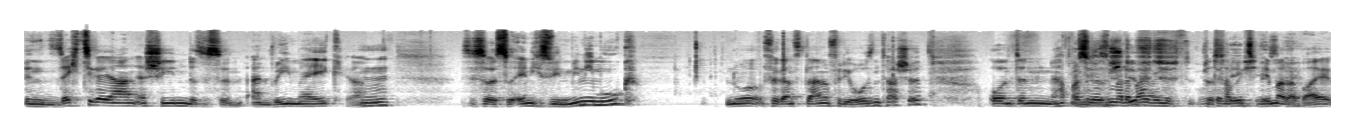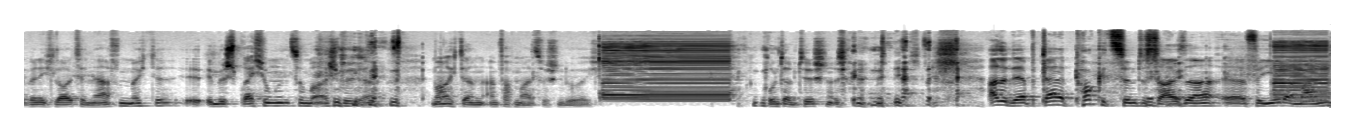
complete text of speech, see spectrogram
in den 60er Jahren erschienen. Das ist ein, ein Remake. Ja. Mhm. Es ist so, ist so ähnliches wie ein Minimoog, nur für ganz klein und für die Hosentasche. Und dann hat man du das immer dabei, Stift. wenn du Das habe ich bist, immer ey? dabei, wenn ich Leute nerven möchte. In Besprechungen zum Beispiel. ja, Mache ich dann einfach mal zwischendurch. Unterm Tisch natürlich. Also der kleine Pocket Synthesizer äh, für jedermann.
